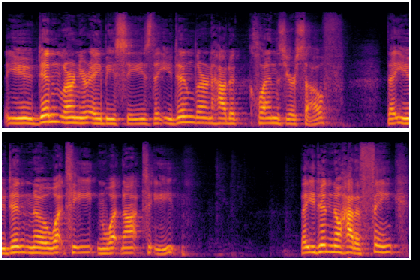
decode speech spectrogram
That you didn't learn your ABCs, that you didn't learn how to cleanse yourself, that you didn't know what to eat and what not to eat that you didn't know how to think,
